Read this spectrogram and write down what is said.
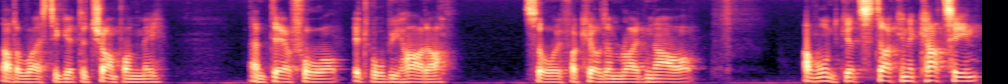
Otherwise they get the chomp on me. And therefore it will be harder. So if I kill them right now, I won't get stuck in a cutscene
